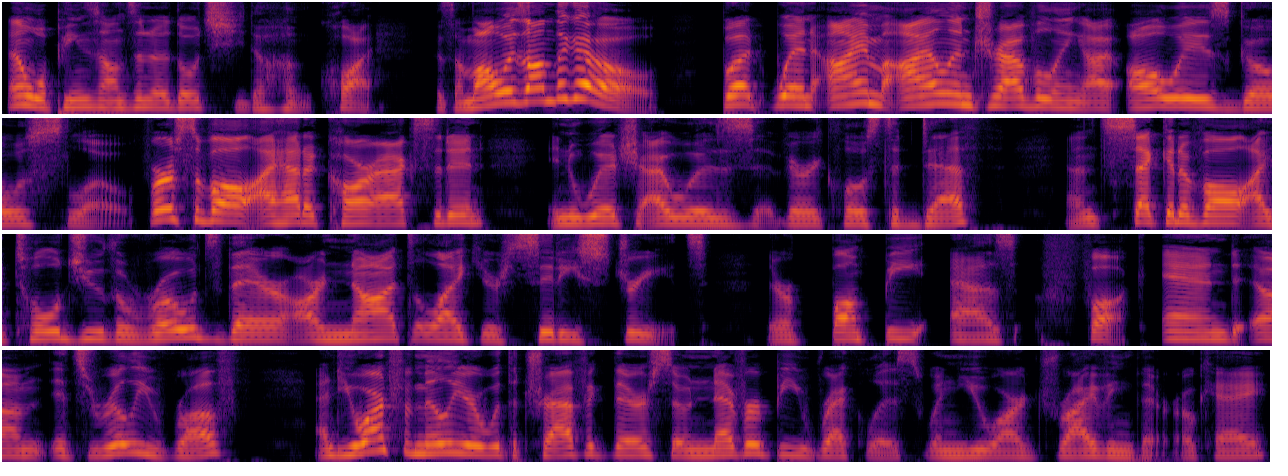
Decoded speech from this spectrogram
但我平常真的都骑得很快，cause I'm always on the go。But when I'm island traveling, I always go slow. First of all, I had a car accident in which I was very close to death. And second of all, I told you the roads there are not like your city streets. They're bumpy as fuck. And um, it's really rough. And you aren't familiar with the traffic there, so never be reckless when you are driving there, okay?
